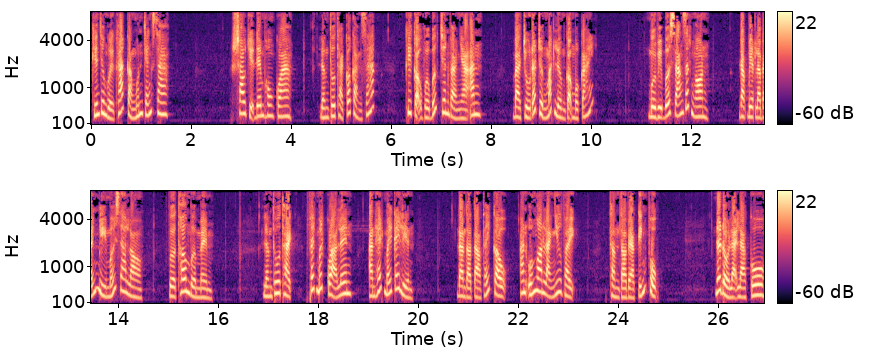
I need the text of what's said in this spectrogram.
khiến cho người khác càng muốn tránh xa. Sau chuyện đêm hôm qua, lâm tu thạch có cảm giác khi cậu vừa bước chân vào nhà ăn, bà chủ đã trừng mắt lườm cậu một cái. Mùi vị bữa sáng rất ngon đặc biệt là bánh mì mới ra lò, vừa thơm vừa mềm. Lâm thu thạch phết mứt quả lên, ăn hết mấy cái liền. Đàm tào tào thấy cậu ăn uống ngon lành như vậy, thầm tỏ vẻ kính phục. Nếu đổi lại là cô,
